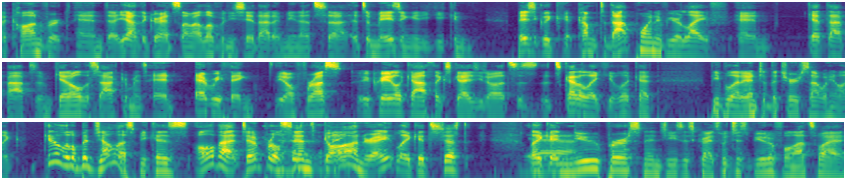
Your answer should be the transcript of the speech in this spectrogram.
a convert and uh, yeah, the Grand Slam, I love when you say that. I mean, that's uh, it's amazing, and you, you can basically come to that point of your life and get that baptism, get all the sacraments and everything. You know, for us cradle Catholics guys, you know, it's just, it's kind of like you look at people that enter the church that way, you're like get a little bit jealous because all that temporal sin's gone, right? Like it's just yeah. like a new person in Jesus Christ, which is beautiful. That's why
